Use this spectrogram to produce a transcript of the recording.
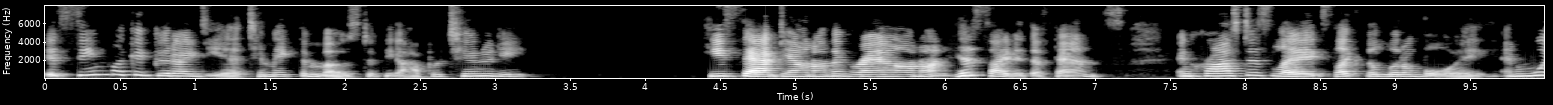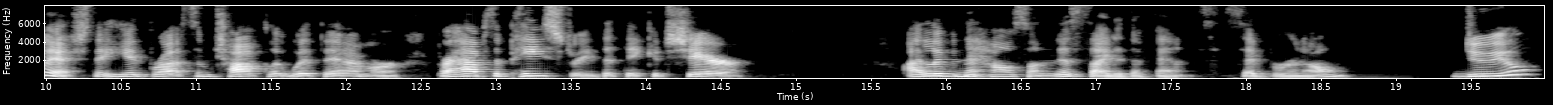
it seemed like a good idea to make the most of the opportunity. He sat down on the ground on his side of the fence and crossed his legs like the little boy and wished that he had brought some chocolate with him or perhaps a pastry that they could share. I live in the house on this side of the fence, said Bruno. Do you?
